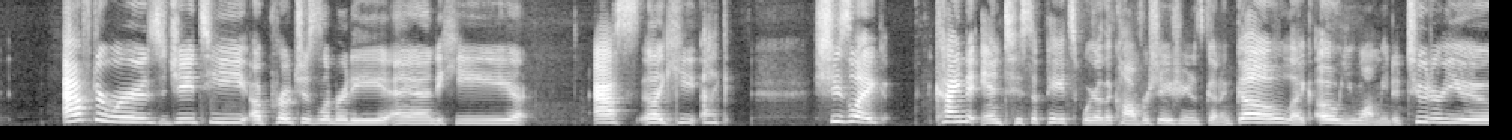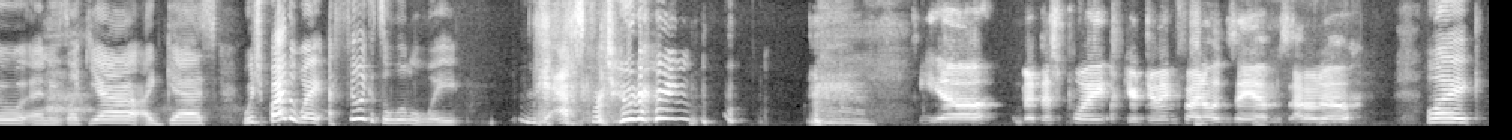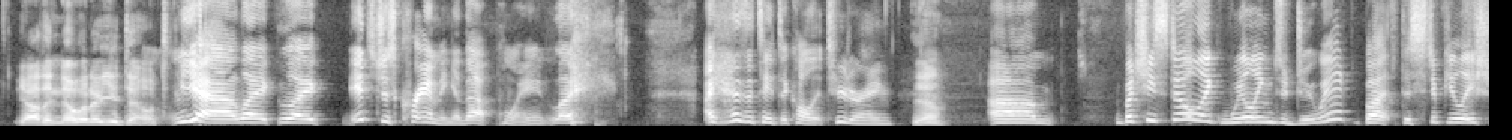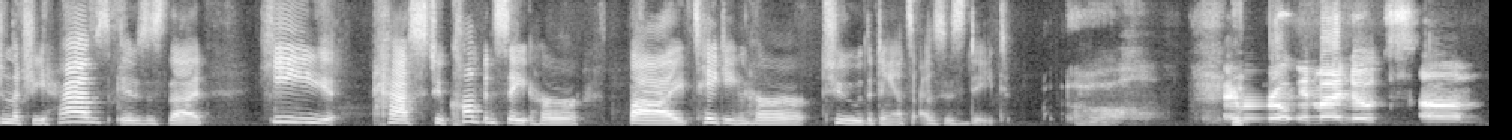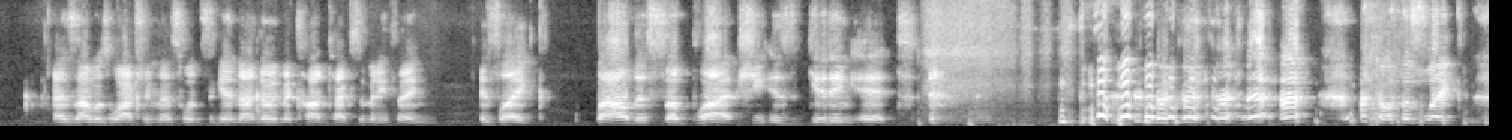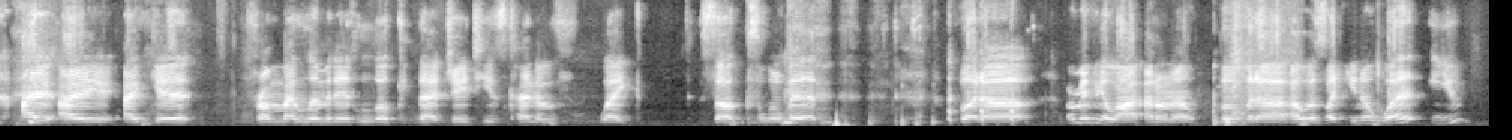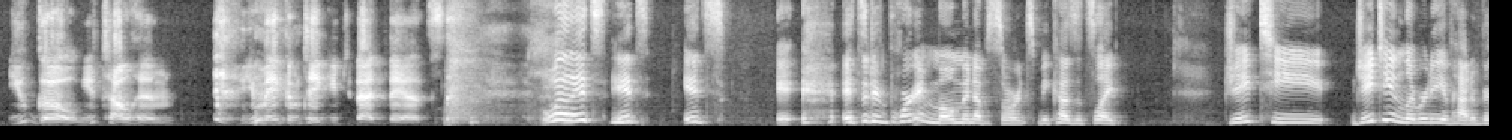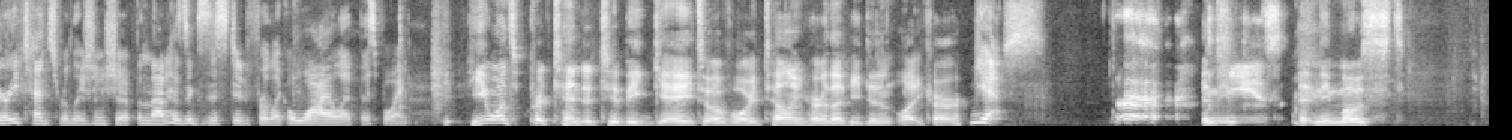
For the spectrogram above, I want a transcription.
afterwards, JT approaches Liberty and he asks, like, he, like, she's like, kind of anticipates where the conversation is gonna go. Like, oh, you want me to tutor you? And he's like, yeah, I guess. Which, by the way, I feel like it's a little late to ask for tutoring. Yeah, at this point, you're doing final exams. I don't know. Like, you either know it or you don't. yeah, like, like, it's just cramming at that point. Like, I hesitate to call it tutoring. Yeah. Um, but she's still like willing to do it. But the stipulation that she has is, is that he has to compensate her by taking her to the dance as his date. Oh. I wrote in my notes um, as I was watching this, once again, not knowing the context of anything, is like, wow, this subplot, she is getting it. I was like, I, I, I get from my limited look that JT's kind of like sucks a little bit. but uh, or maybe a lot. I don't know. But but uh, I was like, you know what? You you go. You tell him. you make him take you to that dance. well, it's it's it's it, it's an important moment of sorts because it's like JT JT and Liberty have had a very tense relationship and that has existed for like a while at this point. He- He once pretended to be gay to avoid telling her that he didn't like her. Yes. In the, Jeez. in the most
